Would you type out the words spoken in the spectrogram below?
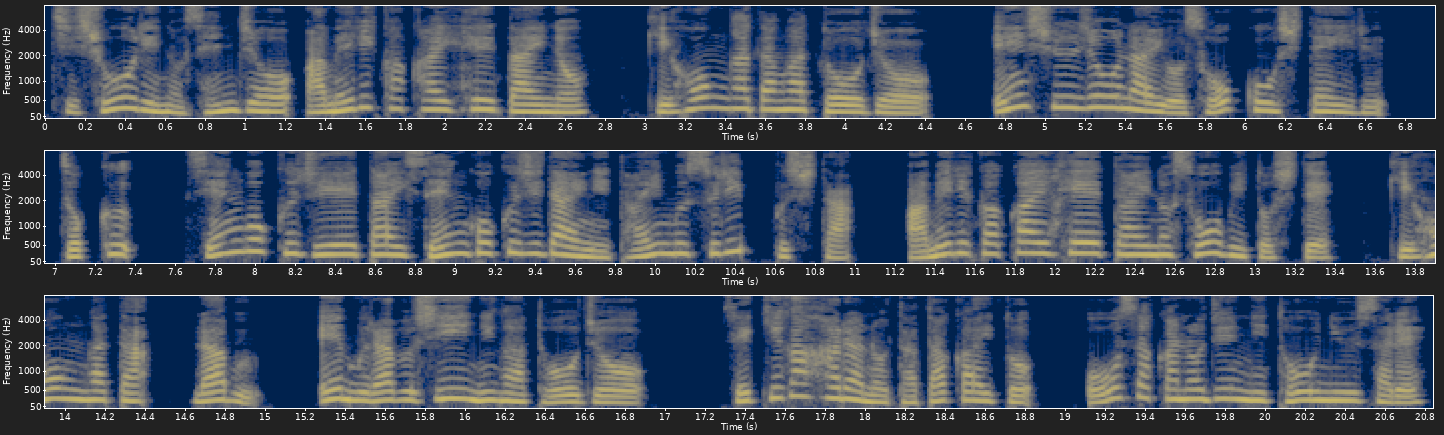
チ勝利の戦場アメリカ海兵隊の基本型が登場。演習場内を走行している。続、戦国自衛隊戦国時代にタイムスリップしたアメリカ海兵隊の装備として基本型ラブ M ラブ C2 が登場。関ヶ原の戦いと大阪の陣に投入され、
